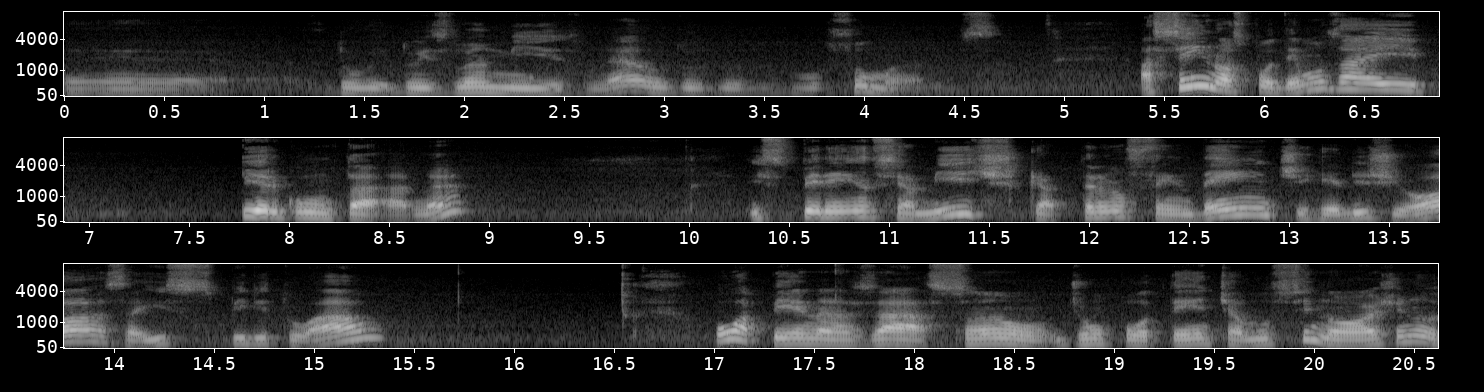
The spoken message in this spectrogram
é, do, do islamismo, né, do, do, dos muçulmanos. Assim nós podemos aí perguntar, né? Experiência mística, transcendente, religiosa, espiritual? Ou apenas a ação de um potente alucinógeno,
